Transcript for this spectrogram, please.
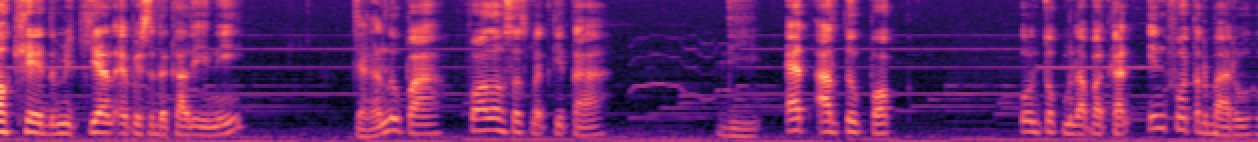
Oke, demikian episode kali ini. Jangan lupa follow sosmed kita di @artupok untuk mendapatkan info terbaru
